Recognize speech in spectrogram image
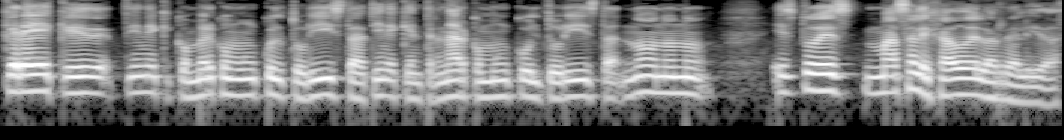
cree que tiene que comer como un culturista, tiene que entrenar como un culturista. No, no, no esto es más alejado de la realidad.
